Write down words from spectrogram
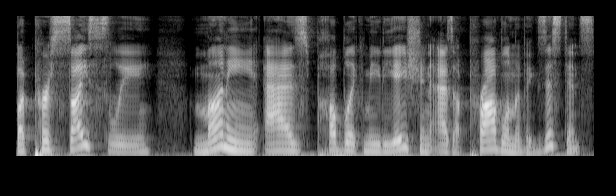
But precisely money as public mediation, as a problem of existence,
